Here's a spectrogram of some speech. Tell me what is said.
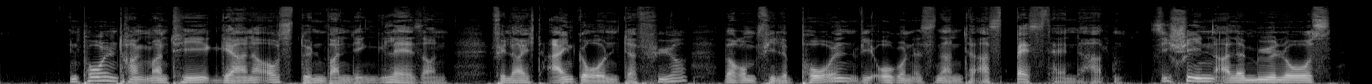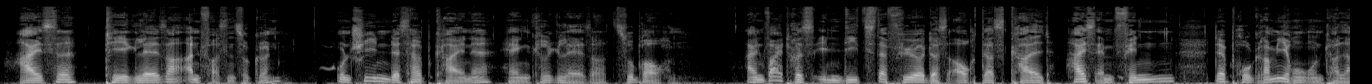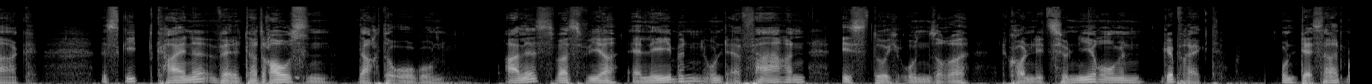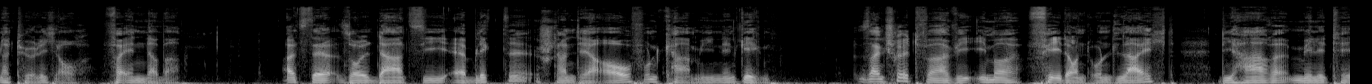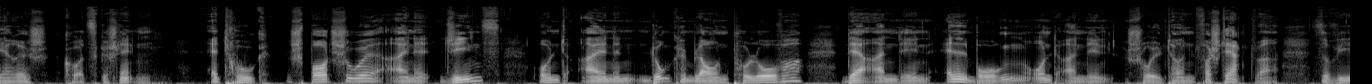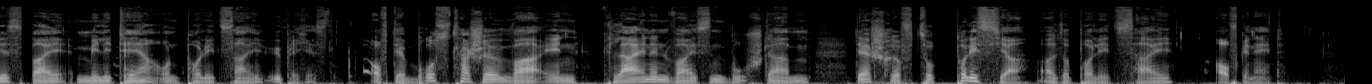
In Polen trank man Tee gerne aus dünnwandigen Gläsern. Vielleicht ein Grund dafür, warum viele Polen, wie Ogon es nannte, Asbesthände hatten. Sie schienen alle mühelos heiße Teegläser anfassen zu können und schienen deshalb keine Henkelgläser zu brauchen. Ein weiteres Indiz dafür, dass auch das Kalt-Heiß-Empfinden der Programmierung unterlag. Es gibt keine Welt da draußen, dachte Ogun. Alles, was wir erleben und erfahren, ist durch unsere Konditionierungen geprägt und deshalb natürlich auch veränderbar. Als der Soldat sie erblickte, stand er auf und kam ihnen entgegen. Sein Schritt war wie immer federnd und leicht, die Haare militärisch kurz geschnitten. Er trug Sportschuhe, eine Jeans und einen dunkelblauen Pullover, der an den Ellbogen und an den Schultern verstärkt war, so wie es bei Militär und Polizei üblich ist. Auf der Brusttasche war in kleinen weißen Buchstaben der Schriftzug Policia, also Polizei, aufgenäht.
